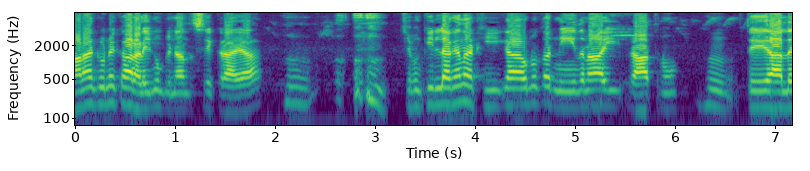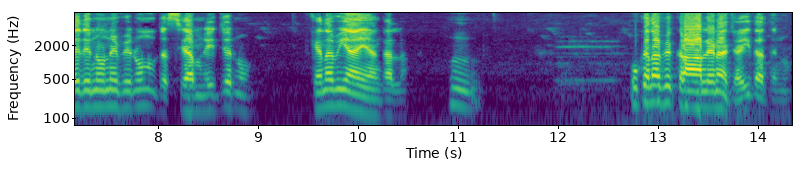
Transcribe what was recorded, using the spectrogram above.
ਹਾਲਾਂਕਿ ਉਹਨੇ ਘਰ ਵਾਲੀ ਨੂੰ ਬਿਨਾਂ ਦੱਸੇ ਕਰਾਇਆ। ਹੂੰ। ਚਮਕੀਲਾ ਕਹਿੰਦਾ ਠੀਕ ਆ ਉਹਨੂੰ ਤਾਂ ਨੀਂਦ ਨਾ ਆਈ ਰਾਤ ਨੂੰ। ਹੂੰ। ਤੇ ਆਲੇ ਦਿਨ ਉਹਨੇ ਫਿਰ ਉਹਨੂੰ ਦੱਸਿਆ ਮੈਨੇਜਰ ਨੂੰ। ਕਹਿੰਦਾ ਵੀ ਆਏ ਆ ਗੱਲ। ਹੂੰ। ਉਹ ਕਹਿੰਦਾ ਫਿਰ ਕਰਾ ਲੈਣਾ ਚਾਹੀਦਾ ਤੈਨੂੰ।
